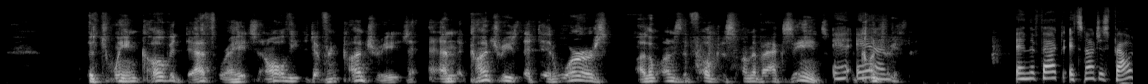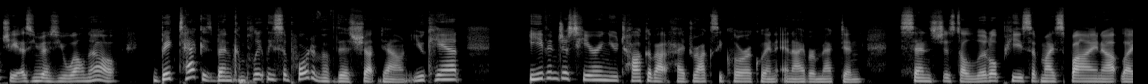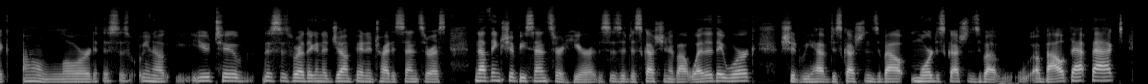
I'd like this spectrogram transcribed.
between COVID death rates in all these different countries? And the countries that did worse are the ones that focus on the vaccines. And, the and, and the fact it's not just Fauci, as you as you well know, big tech has been completely supportive of this shutdown. You can't even just hearing you talk about hydroxychloroquine and ivermectin sends just a little piece of my spine up like oh lord this is you know youtube this is where they're going to jump in and try to censor us. Nothing should be censored here. This is a discussion about whether they work. Should we have discussions about more discussions about about that fact?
